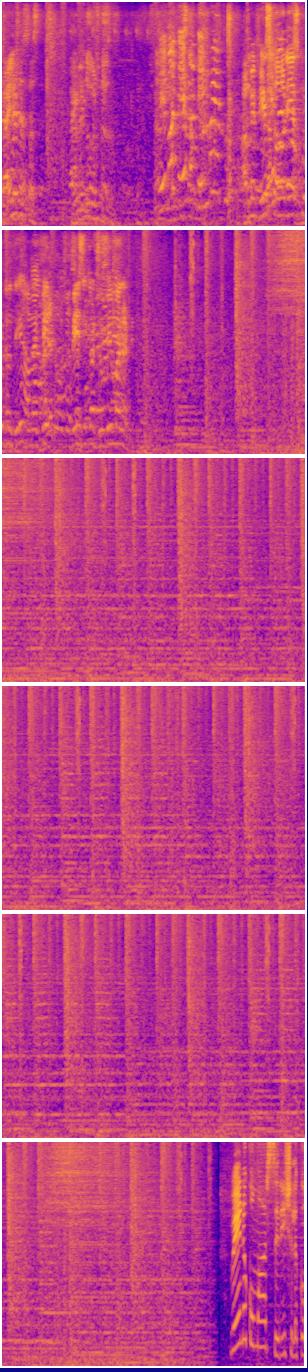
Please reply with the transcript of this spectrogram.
టాయిలెట్ వస్తా సార్. ఆమె ఫేస్ కవర్ చేసుకుంటుంది. ఆమె ఫేస్ ఇక్కడ చూపిమనండి వేణుకుమార్ శిరీషులకు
